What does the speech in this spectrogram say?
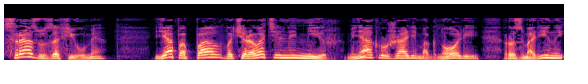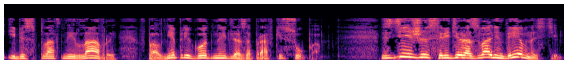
Сразу за Фиуме я попал в очаровательный мир. Меня окружали магнолии, розмарины и бесплатные лавры, вполне пригодные для заправки супа. Здесь же, среди развалин древности,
